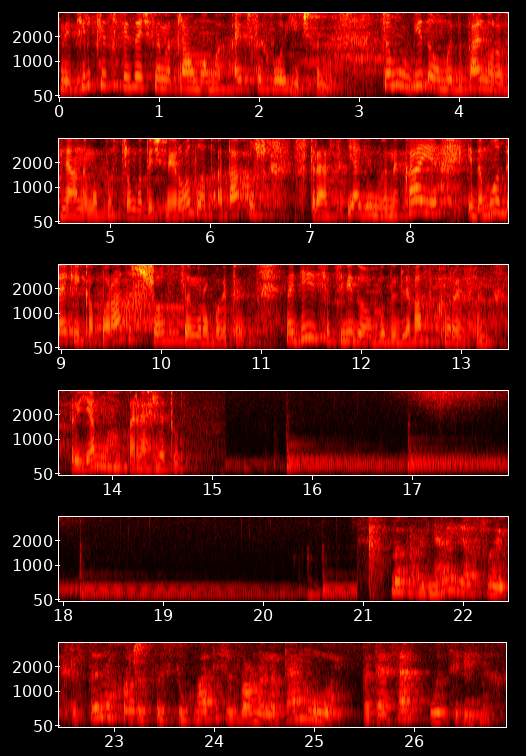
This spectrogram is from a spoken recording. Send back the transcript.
не тільки з фізичними травмами, а й психологічними. В цьому відео ми детально розглянемо посттравматичний розлад, а також стрес, як він виникає, і дамо декілька порад, що з цим робити. Надіюся, це відео буде для вас корисним. Приємного перегляду! Доброго дня, я Слоїк Христина. Хочу поспілкуватися з вами на тему ПТСР у цивільних.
